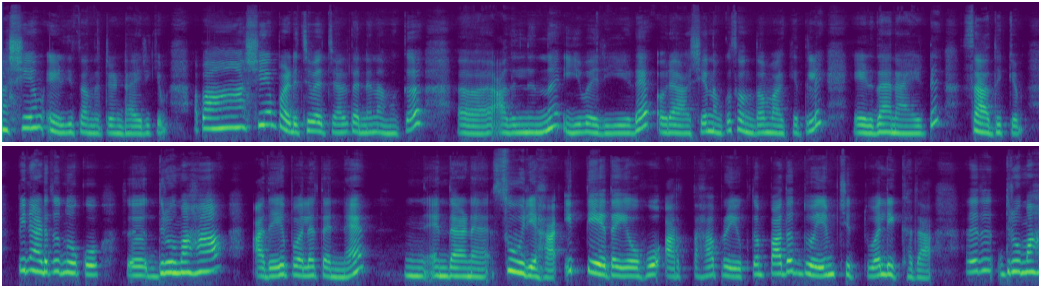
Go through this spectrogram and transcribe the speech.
ആശയം എഴുതി തന്നിട്ടുണ്ടായിരിക്കും. അപ്പോൾ ആശയം പഠിച്ചു വെച്ചാൽ തന്നെ നമുക്ക് അതിൽ നിന്ന് ഈ വരിയുടെ ഒരാശയം നമുക്ക് സ്വന്തം വാക്യത്തിൽ എഴുതാനായിട്ട് സാധിക്കും. പിന്നെ അടുത്ത് നോക്കൂ ദ്രുമഹ അതേപോലെ തന്നെ എന്താണ് സൂര്യ ഇത്യേതയോഹോ അർത്ഥ പ്രയുക്തം പദദ്വയം ചിത്വ ലിഖത. അതായത് ദ്രുമഹ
